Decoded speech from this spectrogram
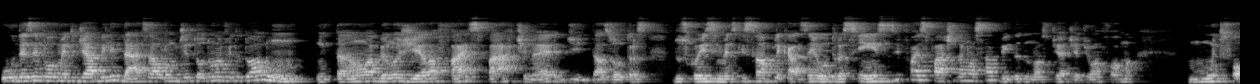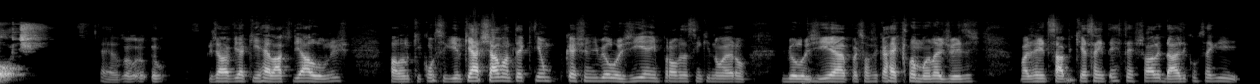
o desenvolvimento de habilidades ao longo de toda uma vida do aluno. Então, a biologia ela faz parte, né, de, das outras dos conhecimentos que são aplicados em outras ciências e faz parte da nossa vida, do nosso dia a dia de uma forma muito forte. É, eu, eu, já vi aqui relatos de alunos falando que conseguiram, que achavam até que tinham questão de biologia em provas assim que não eram de biologia, o pessoal fica reclamando às vezes, mas a gente sabe que essa intertextualidade consegue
